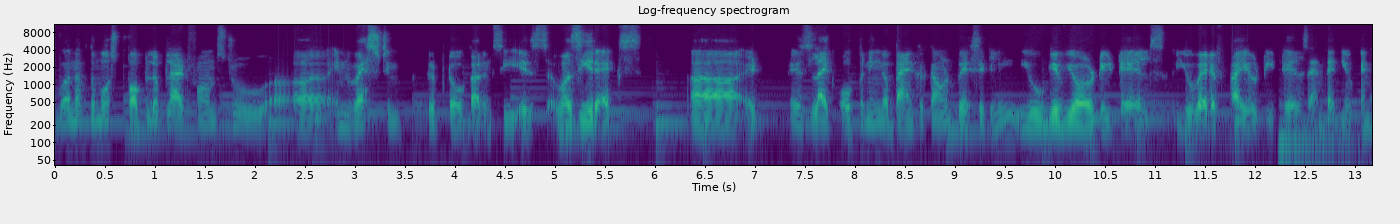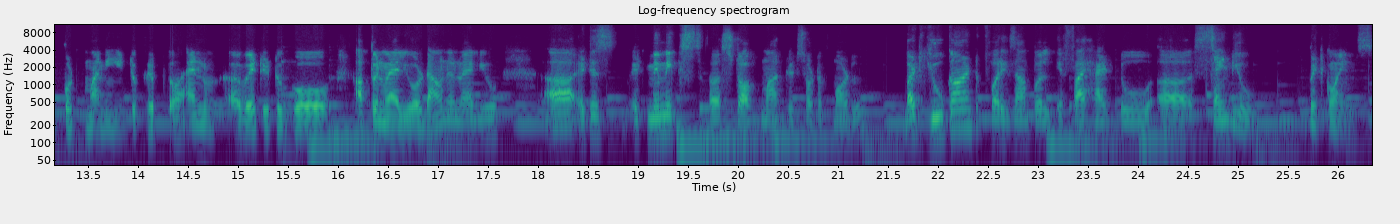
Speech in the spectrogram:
One of the most popular platforms to uh, invest in cryptocurrency is WazirX uh, it is like opening a bank account basically. You give your details you verify your details and then you can put money into crypto and uh, wait it to go up in value or down in value. Uh, it is it mimics a stock market sort of model. But you can't for example if i had to uh, send you bitcoins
